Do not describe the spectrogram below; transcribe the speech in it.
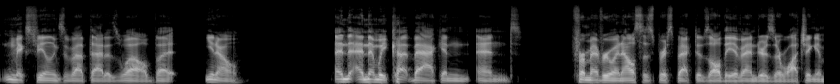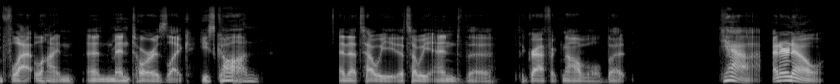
mixed feelings about that as well, but you know, and and then we cut back and and from everyone else's perspectives, all the Avengers are watching him flatline and Mentor is like, he's gone. And that's how we that's how we end the the graphic novel. But yeah, I don't know.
